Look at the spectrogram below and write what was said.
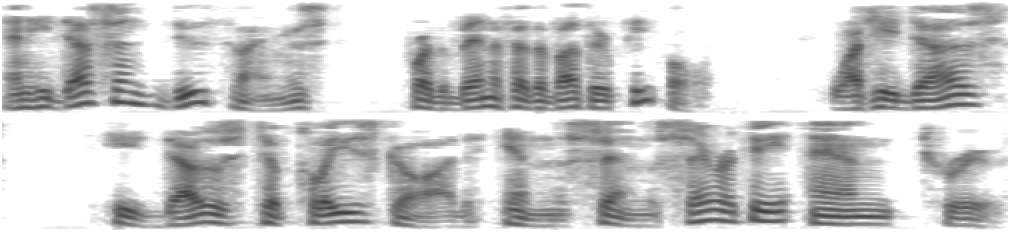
and he doesn't do things for the benefit of other people. What he does, he does to please God in sincerity and truth.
